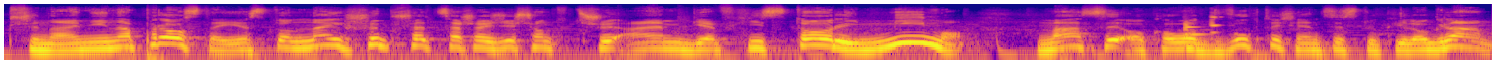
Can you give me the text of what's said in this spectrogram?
przynajmniej na proste jest to najszybsze C63 AMG w historii, mimo masy około 2100 kg.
